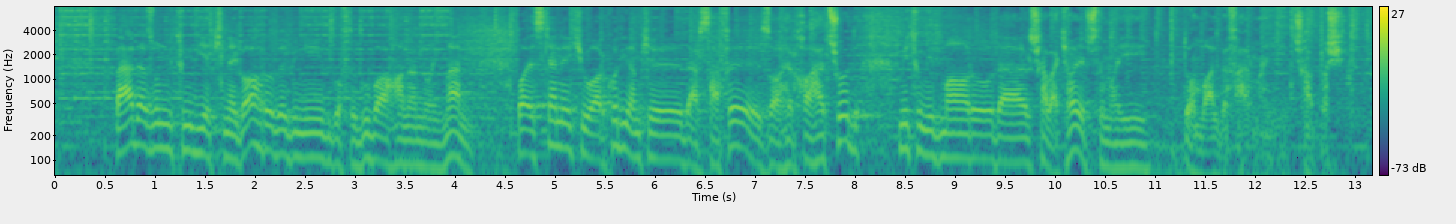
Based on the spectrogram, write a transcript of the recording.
بعد از اون می‌تونید یک نگاه رو ببینید. گفتگو با هانا نویمن. با اسکن کیو آر کدی هم که در صفحه ظاهر خواهد شد می‌تونید ما رو در شبکه های اجتماعی دنبال بفرمایید. شاد باشید.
